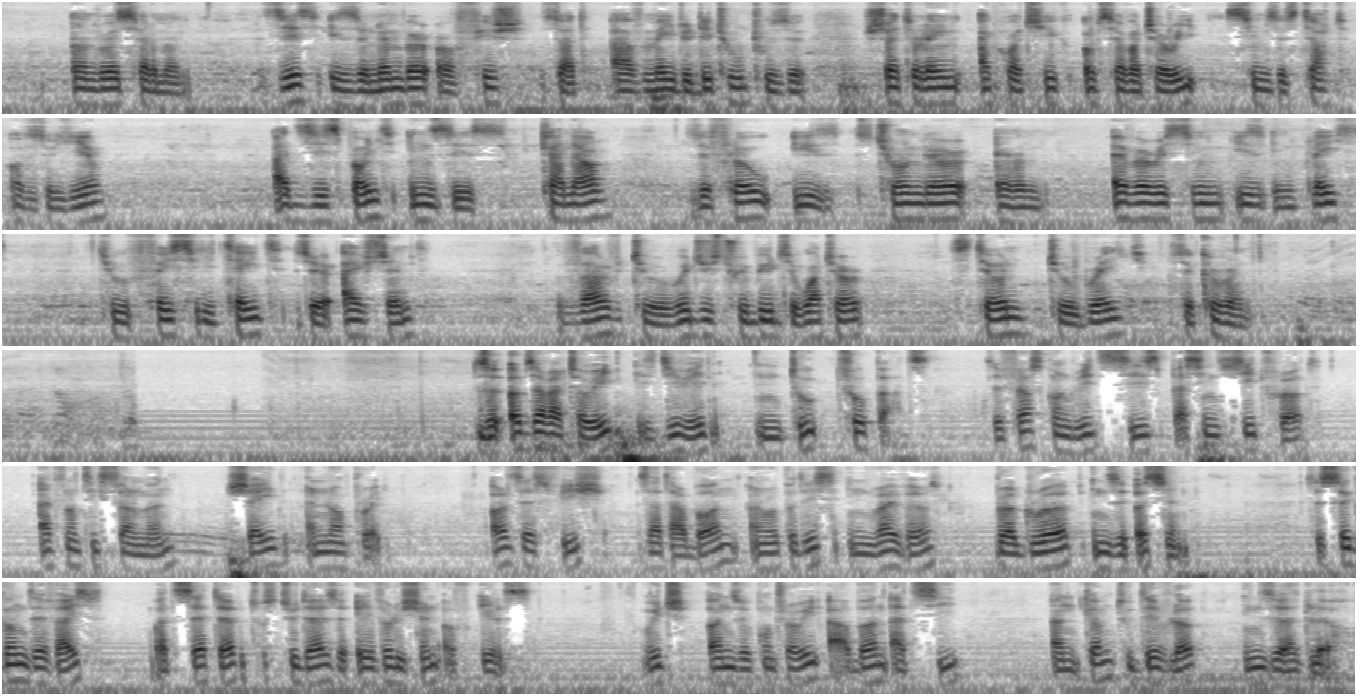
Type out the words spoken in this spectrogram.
hundred salmon. This is the number of fish that have made a detour to the Châteaulin Aquatic Observatory since the start of the year. At this point in this canal, the flow is stronger and everything is in place to facilitate the ascent, valve to redistribute the water, stone to break the current. The observatory is divided into two parts. The first conduit sees passing sea trout, Atlantic salmon, shade, and lamprey. All these fish that are born and reproduce in rivers but grow up in the ocean. The second device was set up to study the evolution of eels, which, on the contrary, are born at sea and come to develop in the Aulne.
